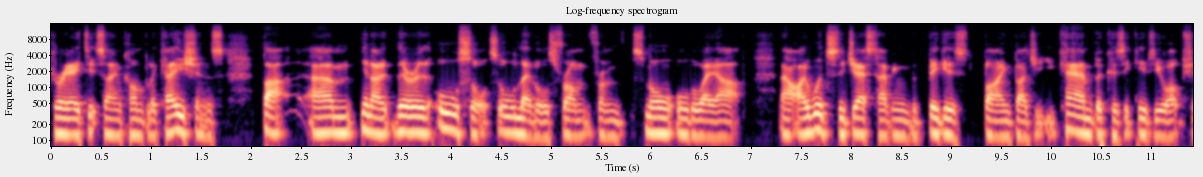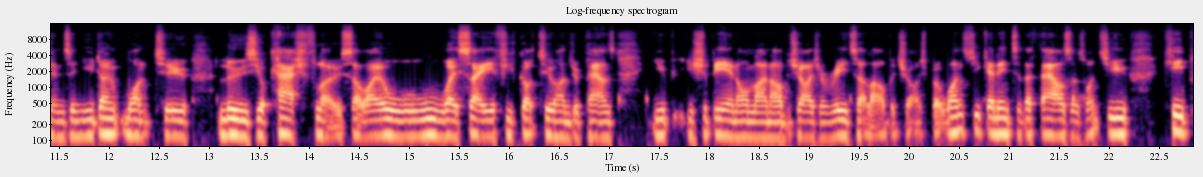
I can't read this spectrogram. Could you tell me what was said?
create its own complications. But um, you know, there are all sorts, all levels from from small all the way up. Now, I would suggest having the biggest buying budget you can because it gives you options, and you don't want to lose your cash flow. So I always say, if you've got two hundred pounds, you you should be in online arbitrage and retail arbitrage. But once you get into the thousands, once you keep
